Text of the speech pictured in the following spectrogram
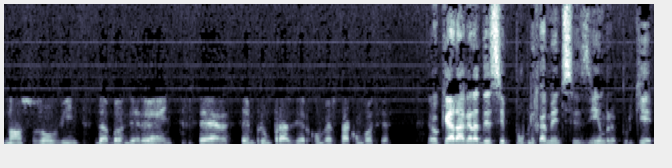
nossos ouvintes da Bandeirantes. É sempre um prazer conversar com você. Eu quero agradecer publicamente Cezimbra, porque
